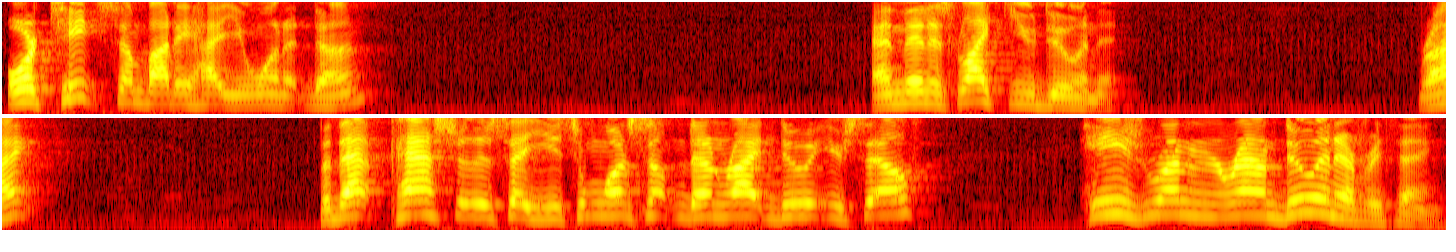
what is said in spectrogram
Or teach somebody how you want it done. And then it's like you doing it. Right? But that pastor that say you want something done right, do it yourself, he's running around doing everything.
